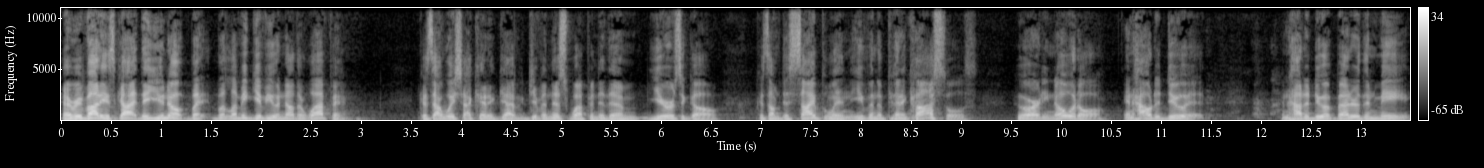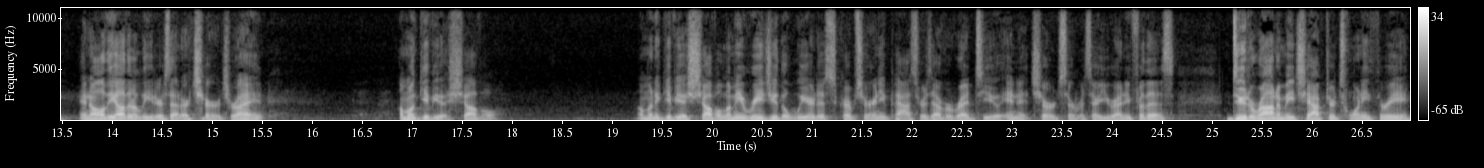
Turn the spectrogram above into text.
Everybody's got, you know, but, but let me give you another weapon because I wish I could have given this weapon to them years ago because I'm discipling even the Pentecostals who already know it all and how to do it and how to do it better than me and all the other leaders at our church, right? I'm gonna give you a shovel. I'm gonna give you a shovel. Let me read you the weirdest scripture any pastor has ever read to you in a church service. Are you ready for this? Deuteronomy chapter 23,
